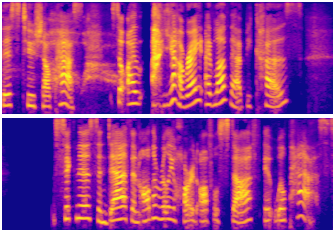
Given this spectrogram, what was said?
This too shall oh, pass. Oh, wow. So I yeah, right? I love that because sickness and death and all the really hard awful stuff, it will pass.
